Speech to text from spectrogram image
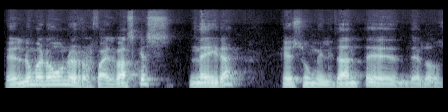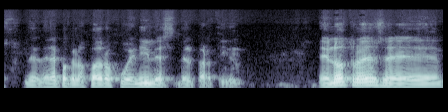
El número uno es Rafael Vázquez Neira, que es un militante de desde la época de los cuadros juveniles del partido. El otro es eh,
